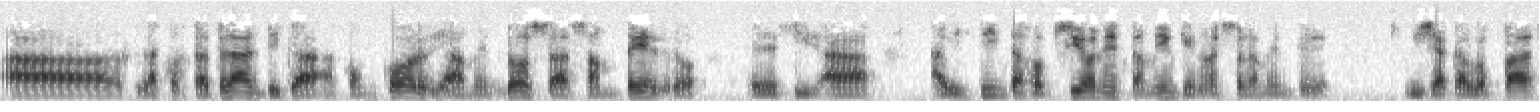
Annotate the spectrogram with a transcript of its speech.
a la costa atlántica, a Concordia, a Mendoza, a San Pedro, es decir, a, a distintas opciones también que no es solamente Villa Carlos Paz,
